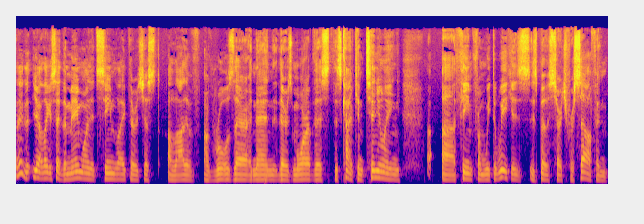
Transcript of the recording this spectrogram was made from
I think that, yeah, like I said, the main one, it seemed like there was just a lot of, of rules there, and then there's more of this this kind of continuing uh, theme from week to week is is Bo's search for self, and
